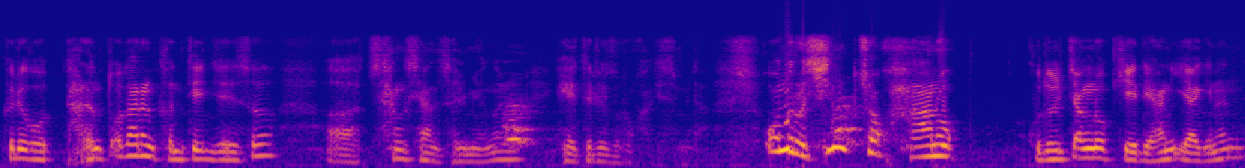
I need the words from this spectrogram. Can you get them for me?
그리고 다른 또 다른 컨텐츠에서 어, 상세한 설명을 해드리도록 하겠습니다. 오늘은 신촉 한옥 구들장 놓기에 대한 이야기는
